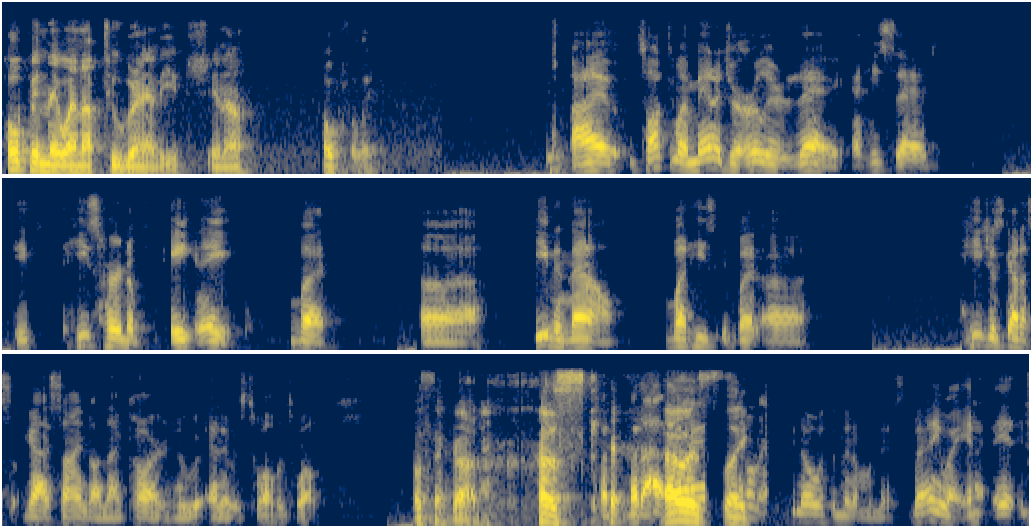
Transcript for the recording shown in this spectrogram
hoping they went up two grand each. You know, hopefully. I talked to my manager earlier today, and he said he he's heard of eight and eight, but uh, even now, but he's but uh, he just got a guy signed on that card who and it was twelve and twelve. Oh thank God. I was scared. But, but I, I was I, like- I don't actually know what the minimum is. But anyway, it, it,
